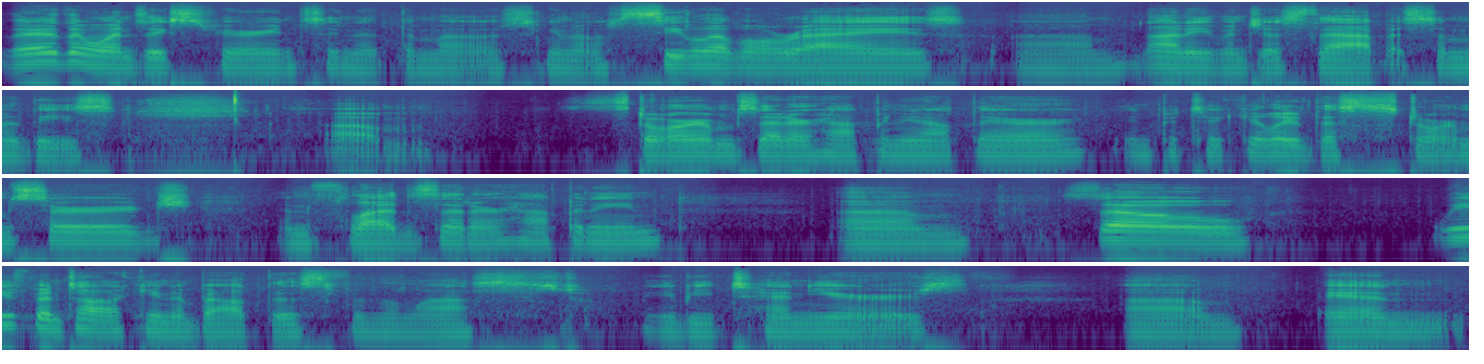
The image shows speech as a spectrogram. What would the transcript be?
they're the ones experiencing it the most. You know, sea level rise, um, not even just that, but some of these um, storms that are happening out there, in particular the storm surge and floods that are happening. Um, so we've been talking about this for the last maybe 10 years. Um, and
